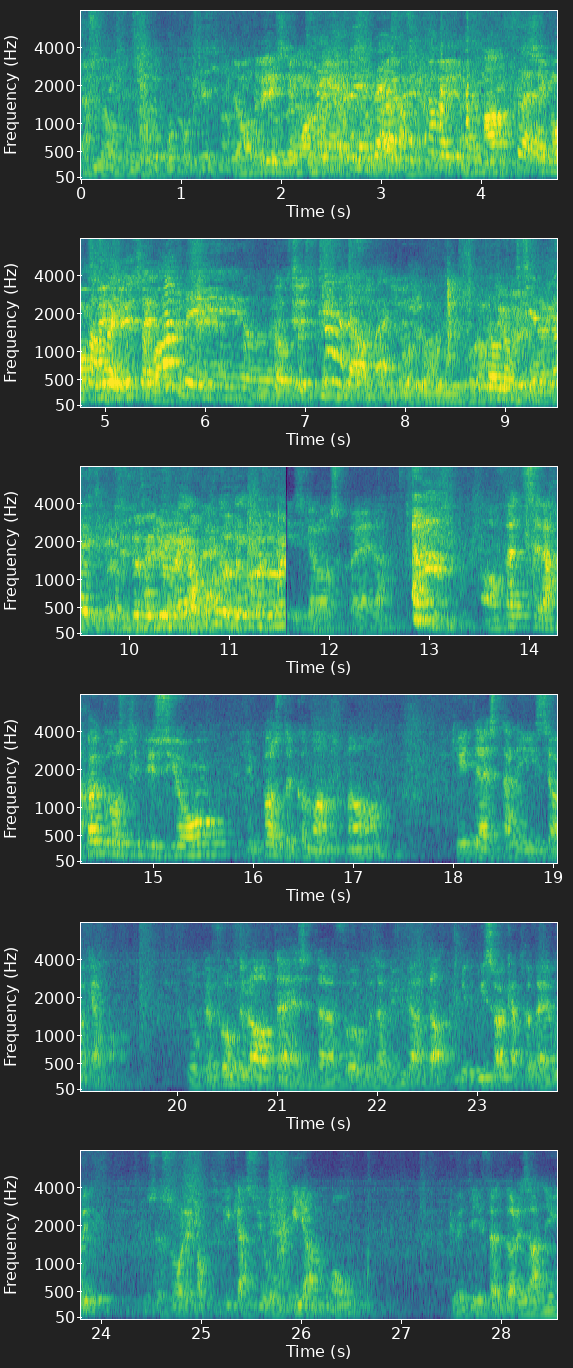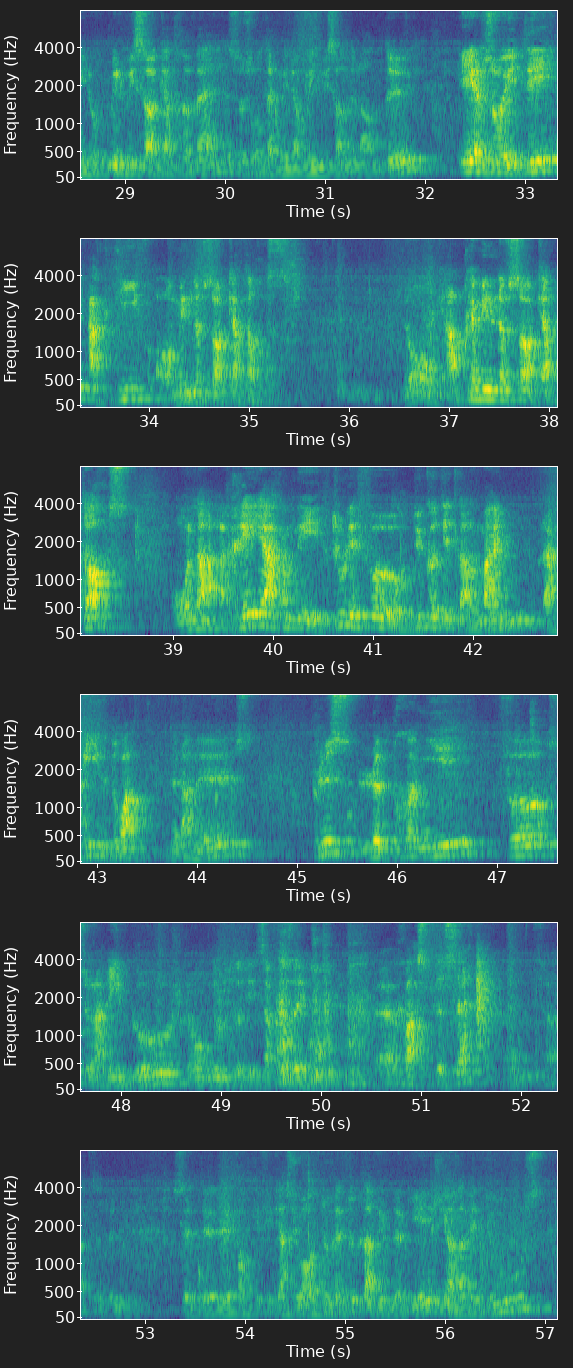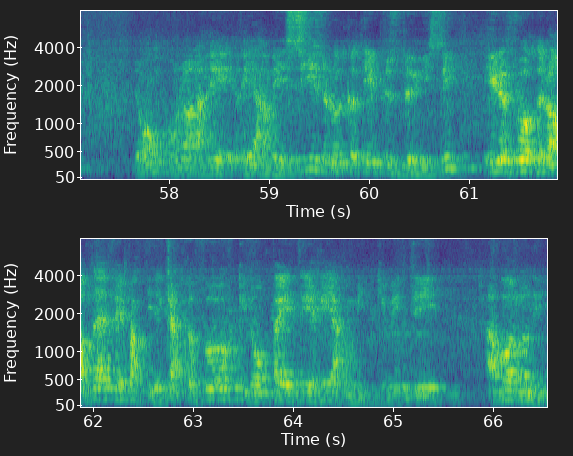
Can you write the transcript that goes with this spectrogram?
erbij. André, c'est moi Square. En fait, c'est la reconstitution du poste de commandement qui a été installé ici en 40. Donc le fort de Lantin, c'est un fort, vous avez vu la date, 1888. Ce sont les fortifications Briamont qui ont été faites dans les années donc, 1880, se sont terminées en 1892, et elles ont été actives en 1914. Donc, après 1914, on a réarmé tous les forts du côté de l'Allemagne, la rive droite de la Meuse, plus le premier fort sur la rive gauche, donc de l'autre côté. Ça faisait euh, vaste cercle. hein, c'était- des fortifications entourait toute la ville de Liège, il y en avait 12. Donc, on en a ré- réarmé 6 de l'autre côté, plus 2 ici. Et le fort de Lantin fait partie des quatre forts qui n'ont pas été réarmés, qui ont été abandonnés,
